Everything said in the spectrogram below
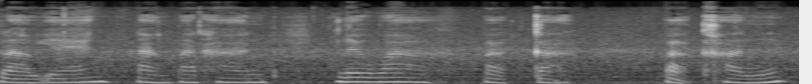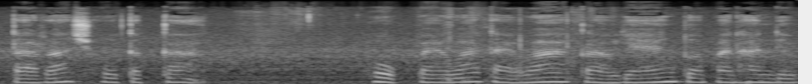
กล่าวแย้ง ต่างประธาน เรียกว่าปักกะปะขันตาราโชตกะหกแปลว่า แต่ว่ากล่าวแย้งตัวประธานเดียว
